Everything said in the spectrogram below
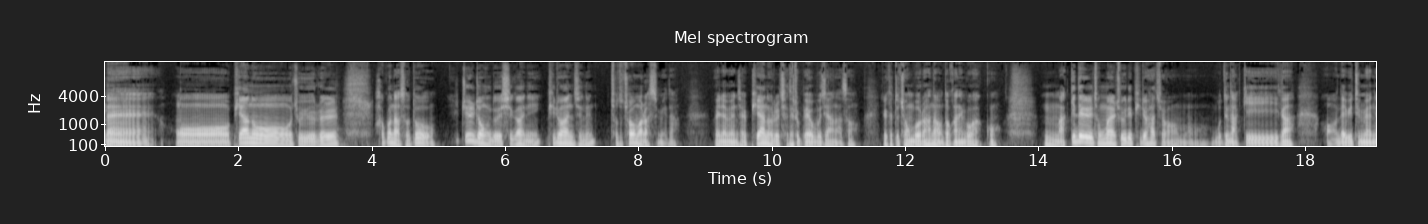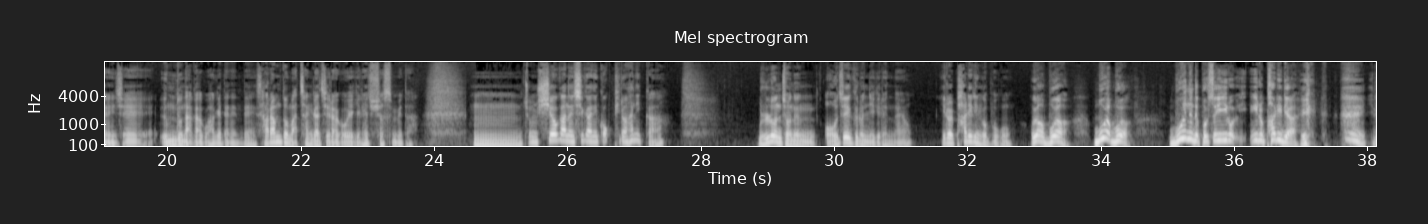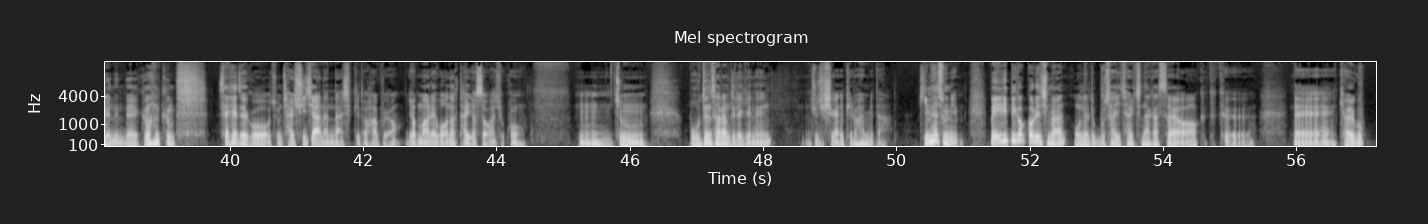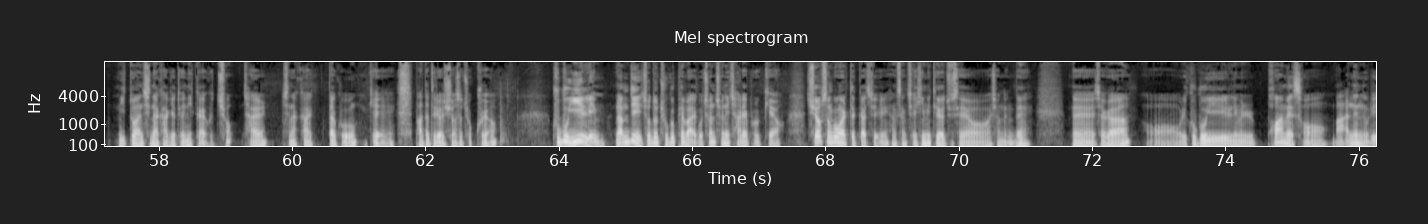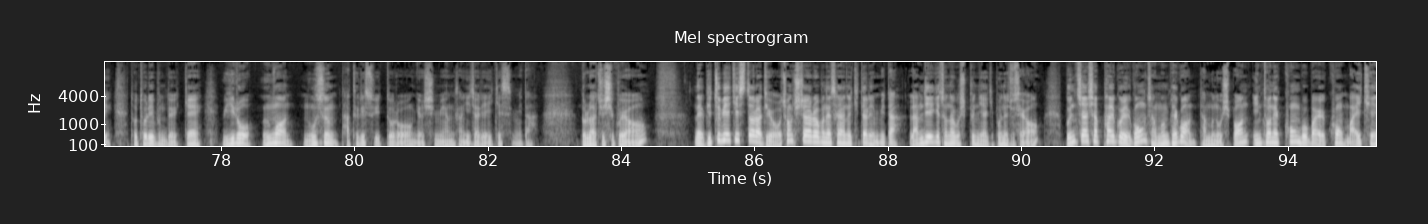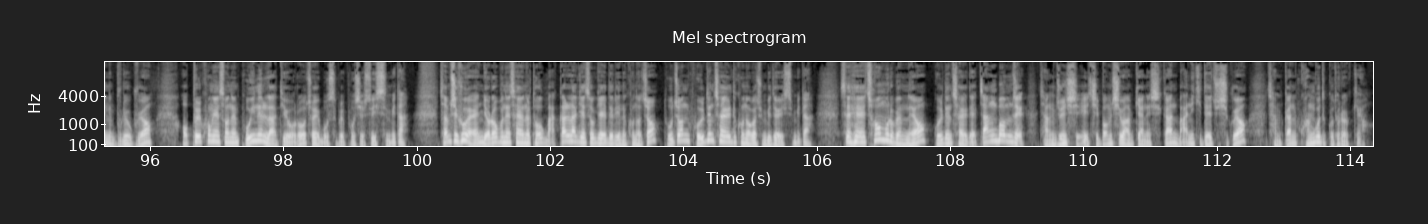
네. 어, 피아노 조율을 하고 나서도 일주일 정도의 시간이 필요한지는 저도 처음 알았습니다. 왜냐면 제가 피아노를 제대로 배워보지 않아서 이렇게 또 정보를 하나 얻어가는 것 같고, 음, 악기들 정말 조율이 필요하죠. 뭐, 모든 악기가, 어, 내비두면은 이제 음도 나가고 하게 되는데, 사람도 마찬가지라고 얘기를 해주셨습니다. 음, 좀 쉬어가는 시간이 꼭 필요하니까. 물론 저는 어제 그런 얘기를 했나요? 1월 8일인 거 보고, 야, 뭐야! 뭐야, 뭐야! 뭐 했는데 벌써 1월, 1월 8일이야! 이랬는데 그만큼 새해 되고 좀 잘 쉬지 않았나 싶기도 하고요. 연말에 워낙 달렸어가지고 음, 좀 모든 사람들에게는 휴식 시간이 필요합니다. 김혜숙님, 매일이 삐걱거리지만 오늘도 무사히 잘 지나갔어요. 크크크. 네, 결국 이 또한 지나가게 되니까요. 그쵸? 잘 지나갔다고 이렇게 받아들여 주셔서 좋고요. 9921님, 람디, 저도 조급해 말고 천천히 잘해볼게요. 취업 성공할 때까지 항상 제 힘이 되어주세요. 하셨는데, 네, 제가, 어, 우리 9921님을 포함해서 많은 우리 도토리 분들께 위로, 응원, 웃음 다 드릴 수 있도록 열심히 항상 이 자리에 있겠습니다. 놀러 와주시고요. 네, 비투비의 키스 더 라디오 청취자 여러분의 사연을 기다립니다. 람디에게 전하고 싶은 이야기 보내주세요. 문자 샵 #8910 장문 100원, 단문 50원, 인터넷 콩, 모바일 콩, 마이케이는 무료고요. 어플 콩에서는 보이는 라디오로 저의 모습을 보실 수 있습니다. 잠시 후엔 여러분의 사연을 더욱 맛깔나게 소개해드리는 코너죠. 도전 골든차일드 코너가 준비되어 있습니다. 새해 처음으로 뵙네요. 골든차일드의 짱범즈 장준 씨, 지범 씨와 함께하는 시간 많이 기대해 주시고요. 잠깐 광고 듣고 돌아올게요.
